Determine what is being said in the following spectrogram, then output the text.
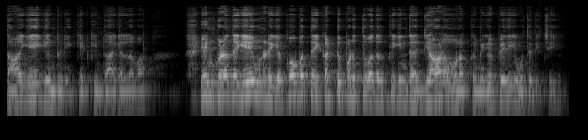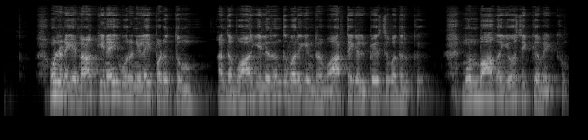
தாயே என்று நீ கேட்கின்றாய் அல்லவா? என் குழந்தையே உன்னுடைய கோபத்தை கட்டுப்படுத்துவதற்கு இந்த தியானம் உனக்கு மிகப்பெரிய உதவி செய்யும். உன்னுடைய நாக்கினை ஒரு நிலைப்படுத்தும். அந்த வாயிலிருந்து வருகின்ற வார்த்தைகள் பேசுவதற்கு முன்பாக யோசிக்க வைக்கும்.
